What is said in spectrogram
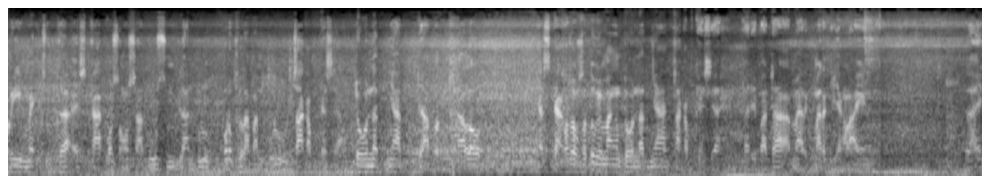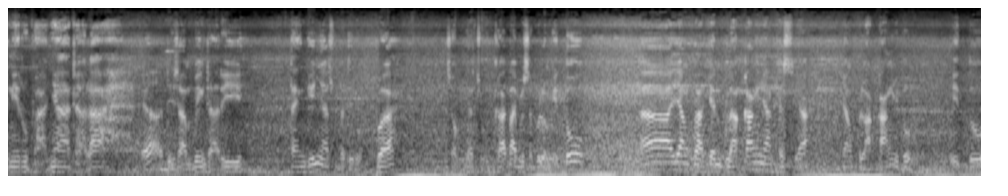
Primax juga SK01 90 per 80 cakep guys ya. Donatnya dapat kalau SK01 memang donatnya cakep guys ya daripada merek-merek yang lain. Nah ini rubahnya adalah ya di samping dari tangkinya sudah dirubah joknya juga. Tapi sebelum itu uh, yang bagian belakangnya guys ya yang belakang itu itu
